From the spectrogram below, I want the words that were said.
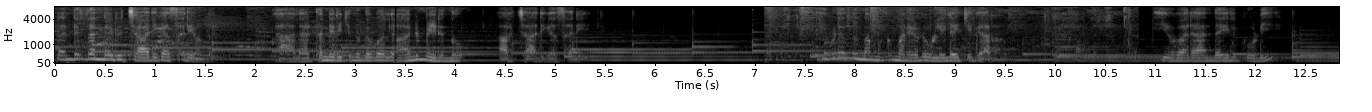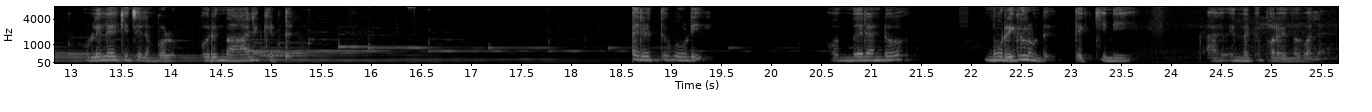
ഫ്രണ്ടിൽ തന്നെ ഒരു ചാരികാസരയുണ്ട് ലാലേട്ടൻ ഇരിക്കുന്നത് പോലെ ഞാനും ഇരുന്നു ആ ചാരികാസരി. ഇവിടെ നിന്ന് നമുക്ക് മനയുടെ ഉള്ളിലേക്ക് കയറാം. ഈ വരാന്തയിൽ കൂടി ഉള്ളിലേക്ക് ചെല്ലുമ്പോൾ ഒരു നാല് കെട്ട്. കരുത്ത് കൂടി. ഒന്ന് രണ്ടോ മുറികളുണ്ട്. തെക്കിനി എന്നൊക്കെ പറയുന്നത് പോലെ.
